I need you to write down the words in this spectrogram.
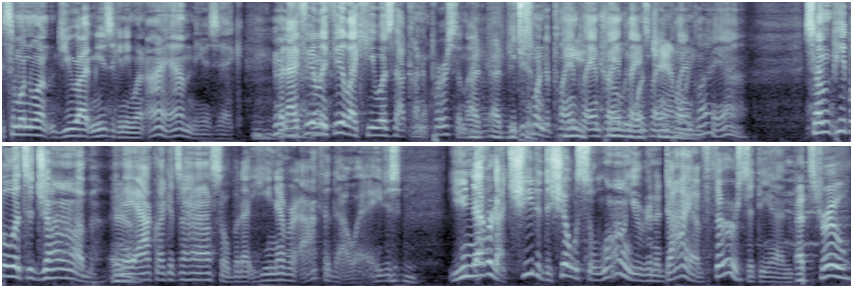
"Someone went, do you write music?" And he went, "I am music." Mm-hmm. But I really feel like he was that kind of person. Like I- I do he just too. wanted to play and He play and play and truly play and was play and play and channeling. play. Yeah. Some people, it's a job, and they act like it's a hassle. But I, he never acted that way. He just, mm-hmm. You never got cheated. The show was so long, you were gonna die of thirst at the end. That's true.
